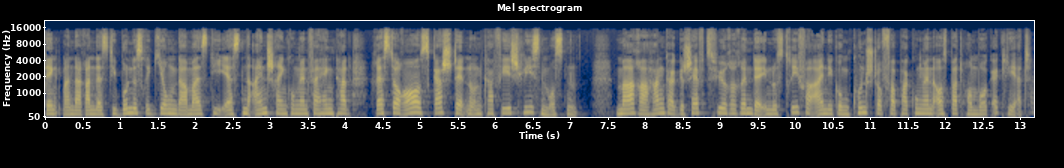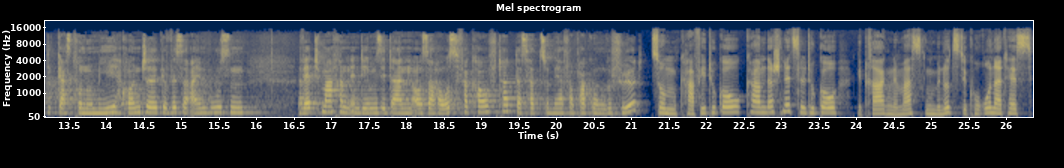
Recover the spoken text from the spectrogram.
Denkt man daran, dass die Bundesregierung damals die ersten Einschränkungen verhängt hat, Restaurants, Gaststätten und Cafés schließen mussten. Mara Hanker, Geschäftsführerin der Industrievereinigung Kunststoffverpackungen aus Bad Homburg, erklärt. Die Gastronomie konnte gewisse Einbußen wettmachen, indem sie dann außer Haus verkauft hat. Das hat zu mehr Verpackungen geführt. Zum Kaffee to go kam das Schnitzel to go, getragene Masken, benutzte Corona-Tests.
